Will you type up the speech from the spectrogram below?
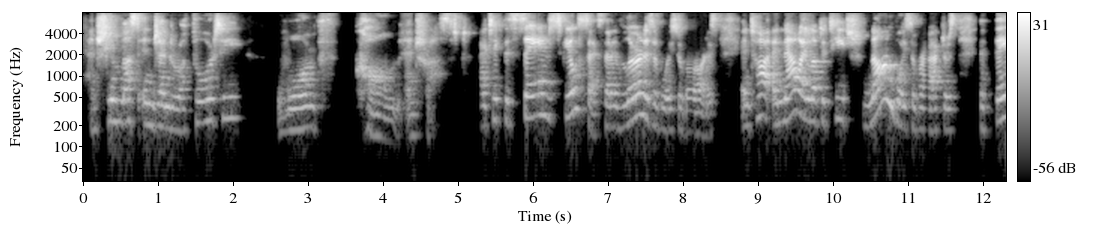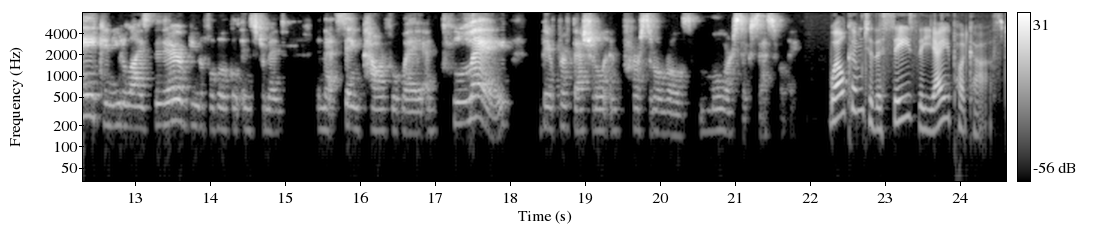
And she must engender authority, warmth, calm, and trust. I take the same skill sets that I've learned as a voiceover artist and taught, and now I love to teach non voiceover actors that they can utilize their beautiful vocal instrument in that same powerful way and play their professional and personal roles more successfully. Welcome to the Seize the Yay podcast.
